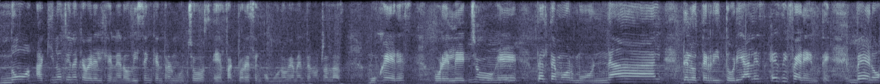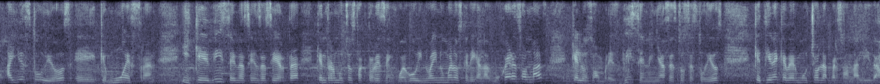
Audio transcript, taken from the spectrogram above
No, aquí no tiene que ver el género. Dicen que entran muchos eh, factores en común, obviamente, en otras las mujeres, por el hecho eh, del tema hormonal, de lo territoriales, es diferente. Pero hay estudios que muestran y que dicen a ciencia cierta que entran muchos factores en juego y no hay números que digan las mujeres son más que los hombres. Dicen, niñas, estos estudios que tiene que ver mucho la personalidad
